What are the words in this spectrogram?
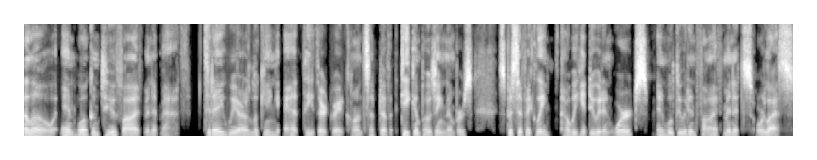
Hello, and welcome to 5 Minute Math. Today we are looking at the third grade concept of decomposing numbers, specifically how we can do it in words, and we'll do it in 5 minutes or less.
